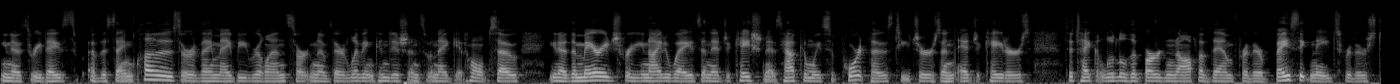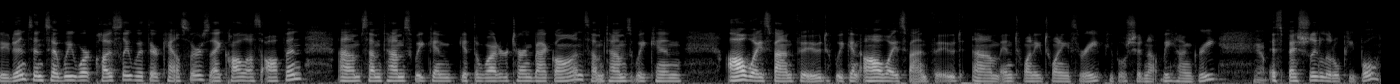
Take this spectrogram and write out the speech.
you know, three days of the same clothes, or they may be real uncertain of their living conditions when they get home. So, you know, the marriage for United Ways and education is how can we support those teachers and educators to take a little of the burden off of them for their basic needs for their students. And so we work closely with their counselors. They call us often. Um, sometimes we can get the water turned back on. Sometimes we can always find food. We can always find food um, in 2023. People should not be hungry, yep. especially little people.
